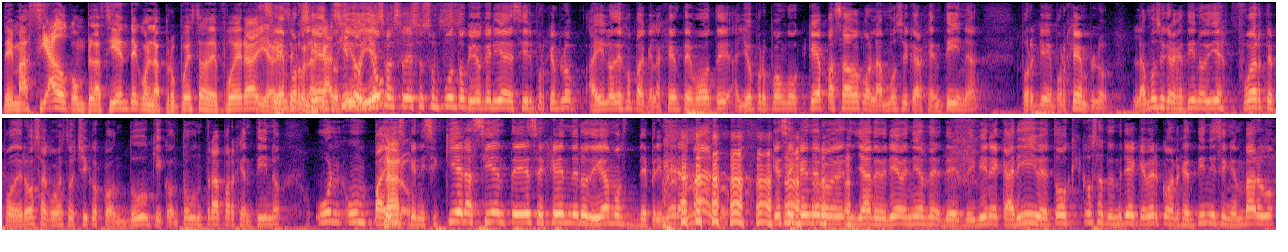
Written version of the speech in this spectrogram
demasiado complaciente con las propuestas de fuera y a veces con la 100%, acá. tío, y yo- eso, es- eso es un punto que yo quería decir, por ejemplo, ahí lo dejo para que la gente vote. Yo propongo qué ha pasado con la música argentina. Porque, por ejemplo, la música argentina hoy día es fuerte, poderosa con estos chicos, con Duki, con todo un trap argentino. Un, un país Claro. que ni siquiera siente ese género, digamos, de primera mano. que ese género ya debería venir de, de, de viene Caribe, todo. ¿Qué cosa tendría que ver con Argentina? Y sin embargo,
